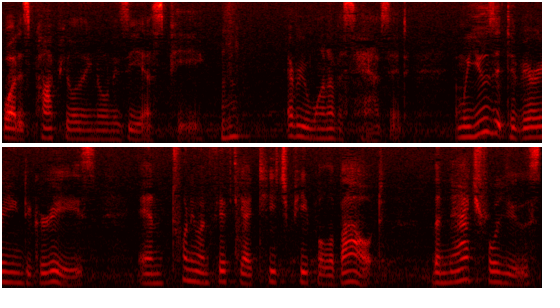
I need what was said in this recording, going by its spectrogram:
what is popularly known as ESP. Mhm. Every one of us has it. And we use it to varying degrees. In 2150, I teach people about the natural use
